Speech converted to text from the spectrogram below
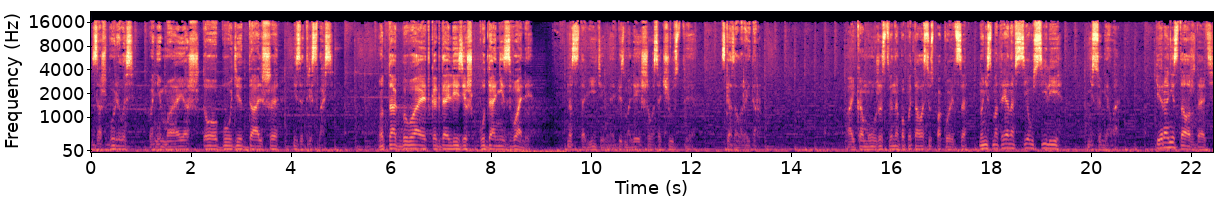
зажмурилась, понимая, что будет дальше, и затряслась. Вот так бывает, когда лезешь куда не звали. Наставительное, без малейшего сочувствия, сказал Рейдер. Айка мужественно попыталась успокоиться, но, несмотря на все усилия, не сумела. Кира не стал ждать,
